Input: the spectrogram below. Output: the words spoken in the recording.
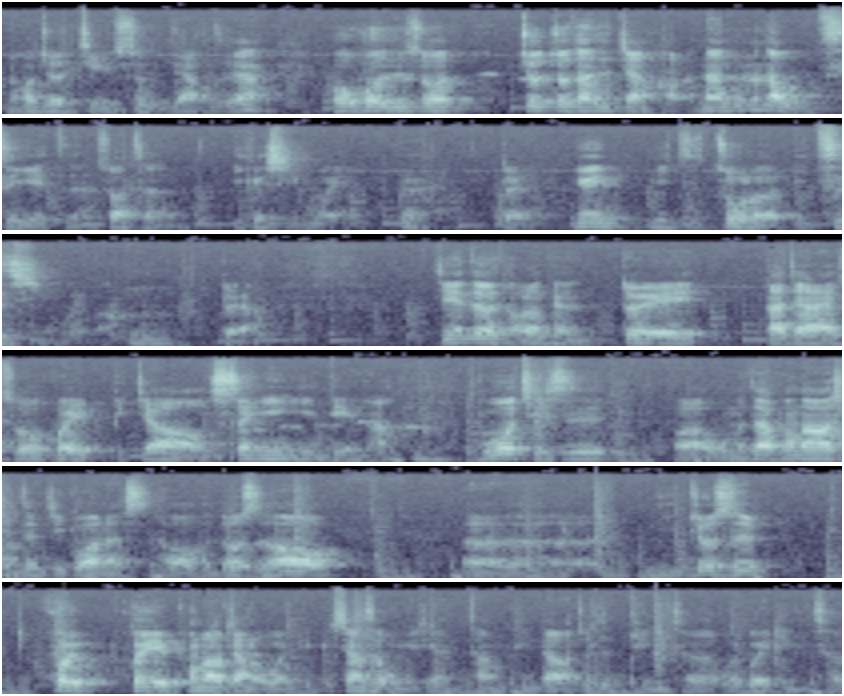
然后就结束这样子，或或者是说就就算是这样好了，那那那五次也只能算成一个行为，对。对，因为你只做了一次行为。嗯，对啊，今天这个讨论可能对大家来说会比较生硬一点啊。不过其实，呃，我们在碰到行政机关的时候，很多时候，呃，你就是会会碰到这样的问题，像是我们以前常听到就是停车违规停车，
